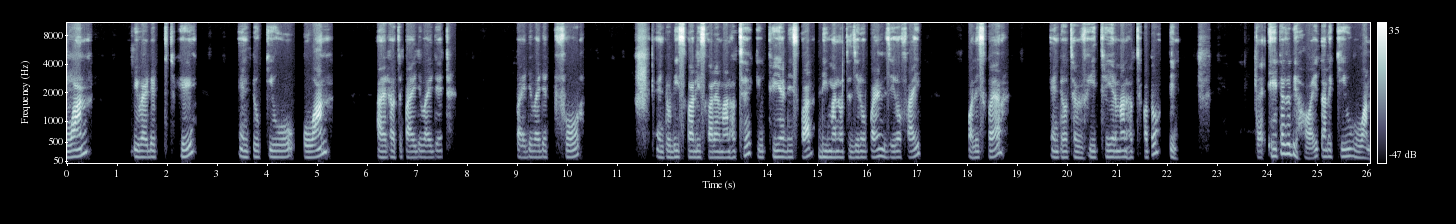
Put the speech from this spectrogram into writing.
One divided three into Q one আর এটা হচ্ছে pi divided pi divided four into D square D স্কোয়ারের মান হচ্ছে কিউ থ্রি এর ডি স্কোয়ার ডি মান হচ্ছে zero point zero five whole square into হচ্ছে ভি থ্রি এর মান হচ্ছে কত? তা এটা যদি হয়, তাহলে কিউ ওয়ান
